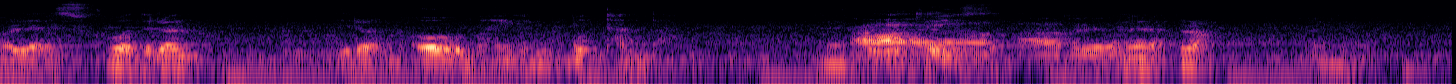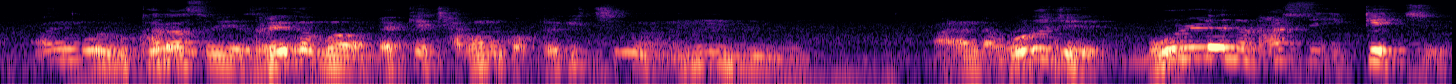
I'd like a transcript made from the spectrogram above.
원래 스쿠버들은 이런 어업 행위를 못한다. 네, 아, 돼 있어. 아 그래요? 네, 그럼. 아니 뭐 그리고 바닷속에서 그래도 뭐 몇 개 잡아먹고 그러겠지만 음, 음, 안 한다고. 모르지. 몰래는 할 수 있겠지.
